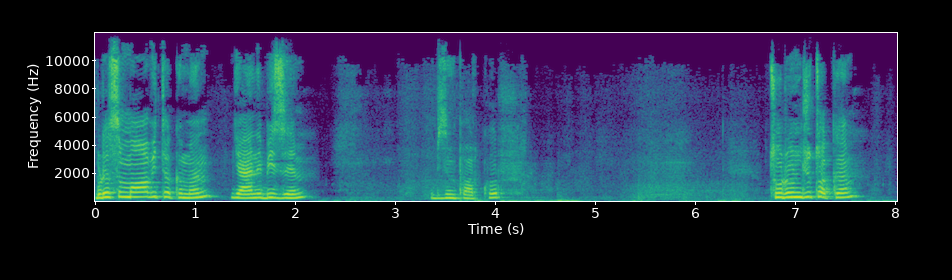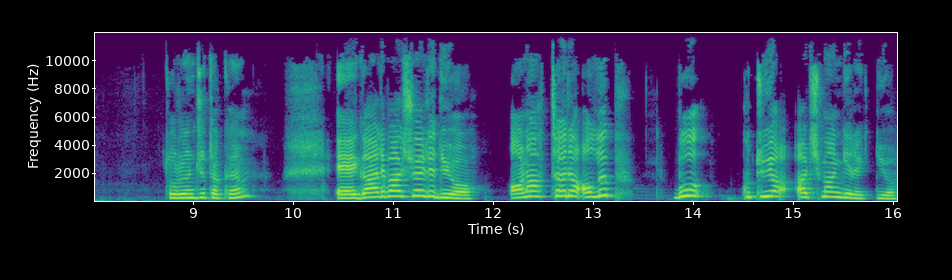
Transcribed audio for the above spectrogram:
Burası mavi takımın yani bizim. Bizim parkur. Turuncu takım. Turuncu takım. Ee, galiba şöyle diyor. Anahtarı alıp bu kutuyu açman gerek diyor.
